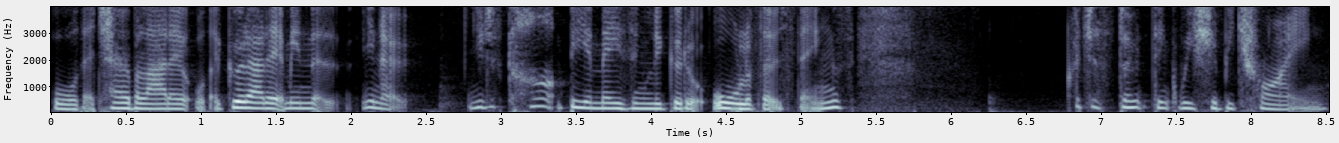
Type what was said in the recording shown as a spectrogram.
or they're terrible at it, or they're good at it. I mean, you know, you just can't be amazingly good at all of those things. I just don't think we should be trying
